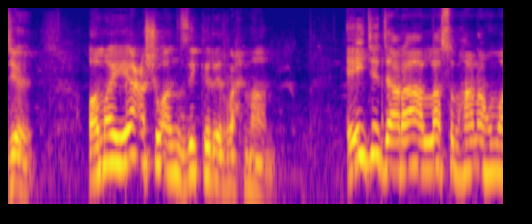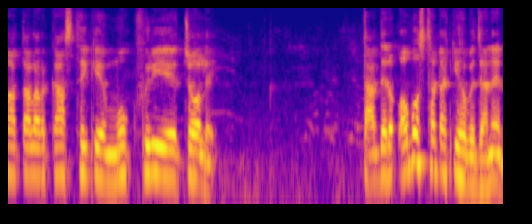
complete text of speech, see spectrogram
যে অমাইয়াশু আন জিকিরির রহমান। এই যে যারা আল্লাহ সুবহানাহু ওয়া তাআলার কাছ থেকে মুখ ফিরিয়ে চলে, তাদের অবস্থাটা কি হবে জানেন?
